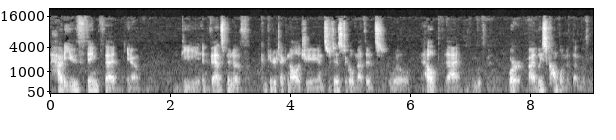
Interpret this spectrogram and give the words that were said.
how do you think that you know the advancement of computer technology and statistical methods will help that movement, or at least complement that movement?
